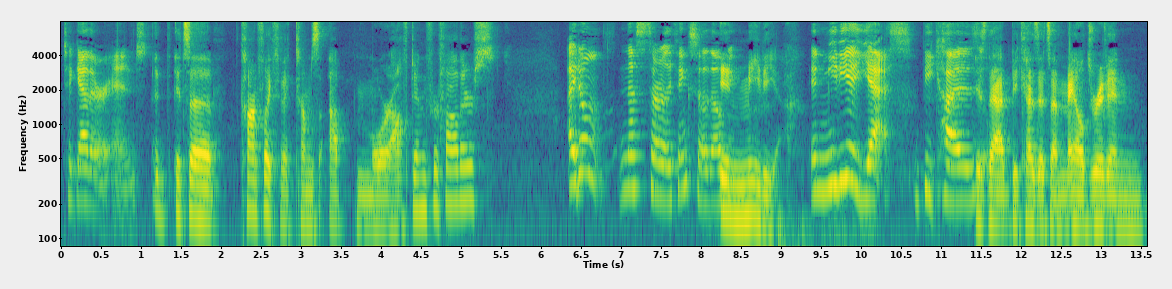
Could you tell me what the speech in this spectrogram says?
together? And It, it's a conflict that comes up more often for fathers I don't necessarily think so though. in media. in media, yes, because Is that because it's a male driven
